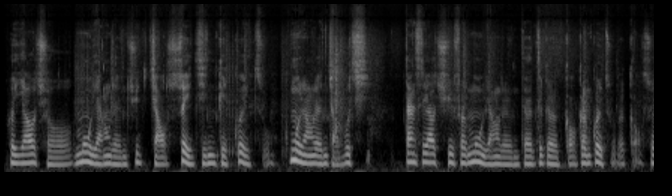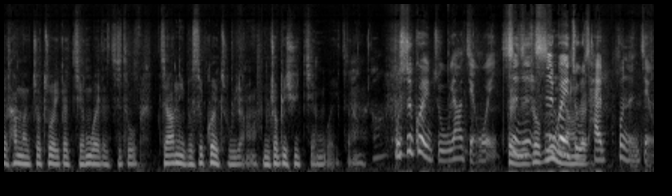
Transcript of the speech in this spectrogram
会要求牧羊人去缴税金给贵族，牧羊人缴不起。但是要区分牧羊人的这个狗跟贵族的狗，所以他们就做一个剪尾的制度。只要你不是贵族养，你就必须剪尾，这样。不是贵族要剪尾，对是是贵族才不能剪尾，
